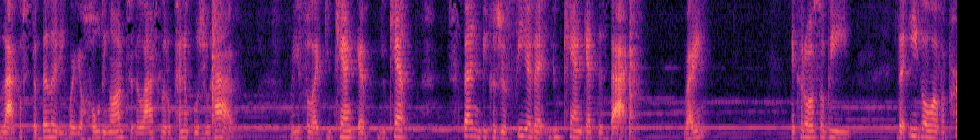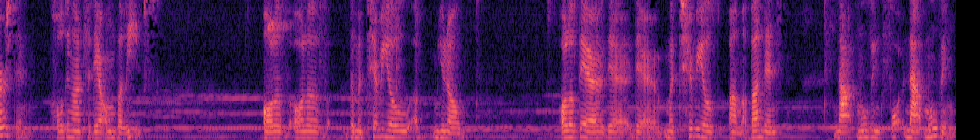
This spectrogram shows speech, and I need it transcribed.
lack of stability where you're holding on to the last little pentacles you have or you feel like you can't get you can't spend because you fear that you can't get this back right? It could also be the ego of a person holding on to their own beliefs. All of all of the material uh, you know all of their their their material um, abundance not moving for not moving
